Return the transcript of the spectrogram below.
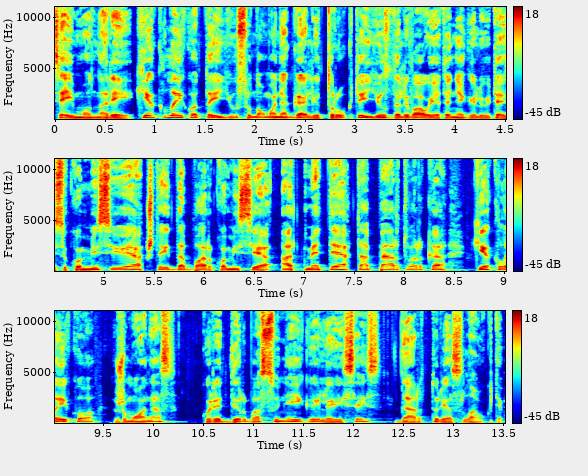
Seimo nariai. Kiek laiko tai jūsų nuomonė gali trukti, jūs dalyvaujate negaliųjų teisų komisijoje, štai dabar komisija atmetė tą pertvarką, kiek laiko žmonės, kurie dirba su neįgaliaisiais, dar turės laukti.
